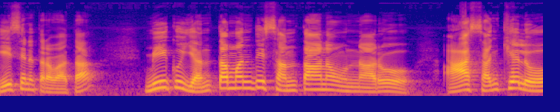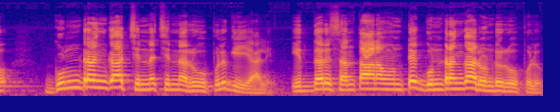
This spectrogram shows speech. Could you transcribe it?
గీసిన తర్వాత మీకు ఎంతమంది సంతానం ఉన్నారో ఆ సంఖ్యలో గుండ్రంగా చిన్న చిన్న రూపులు గీయాలి. ఇద్దరు సంతానం ఉంటే గుండ్రంగా రెండు రూపులు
